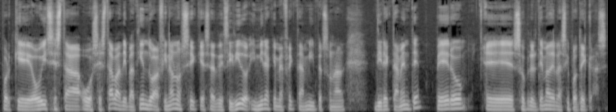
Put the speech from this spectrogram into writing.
porque hoy se está o se estaba debatiendo, al final no sé qué se ha decidido, y mira que me afecta a mí personal directamente, pero eh, sobre el tema de las hipotecas.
